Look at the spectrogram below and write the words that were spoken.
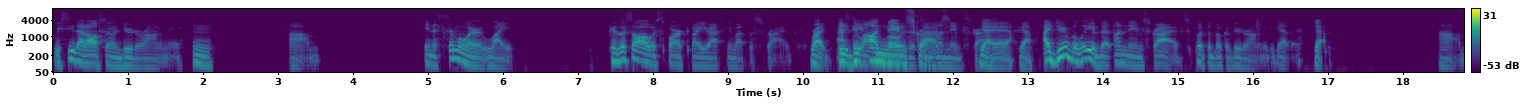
We see that also in Deuteronomy. Mm. Um, in a similar light, because this all was sparked by you asking about the scribes, right the, the unnamed scribes unnamed scribes. yeah yeah yeah yeah I do believe that unnamed scribes put the book of Deuteronomy together. Yeah. Um,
